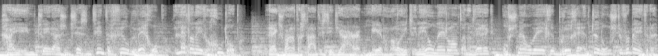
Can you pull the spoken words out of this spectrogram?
Ga je in 2026 veel de weg op? Let dan even goed op. Rijkswaterstaat is dit jaar, meer dan ooit, in heel Nederland aan het werk om snelwegen, bruggen en tunnels te verbeteren.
